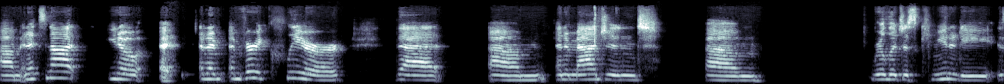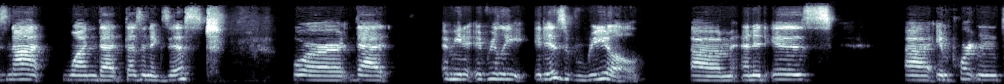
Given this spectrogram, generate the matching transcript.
Um, and it's not, you know, and I'm, I'm very clear that um, an imagined um, religious community is not one that doesn't exist or that, I mean, it really, it is real um, and it is uh, important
